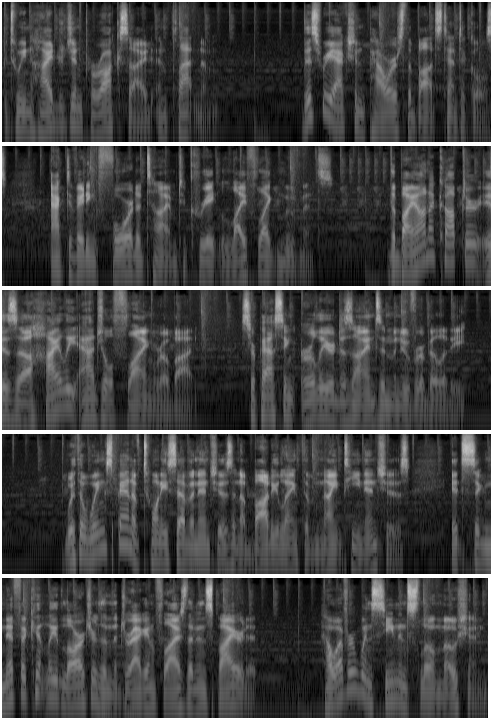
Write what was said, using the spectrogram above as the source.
between hydrogen peroxide and platinum. This reaction powers the bot's tentacles, activating four at a time to create lifelike movements. The Bionicopter is a highly agile flying robot, surpassing earlier designs in maneuverability. With a wingspan of 27 inches and a body length of 19 inches, it's significantly larger than the dragonflies that inspired it. However, when seen in slow motion,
